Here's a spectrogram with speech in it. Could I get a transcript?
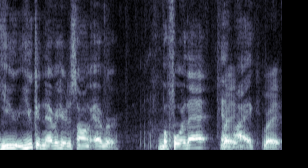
you you could never hear the song ever before that, and right. like right.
